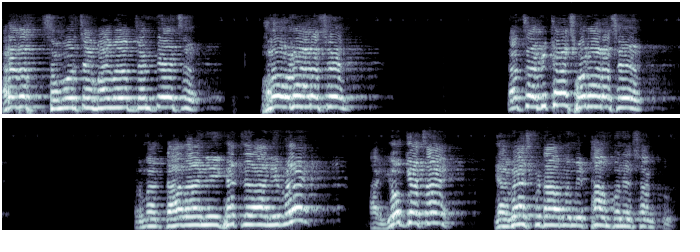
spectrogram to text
अरे जर समोरच्या मायबाप जनतेच भलं होणार असेल त्याचा विकास होणार असेल. तर मग दादानी घेतलेला निर्णय हा योग्यच आहे. या व्यासपीठावर मी ठामपणे सांगतो.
